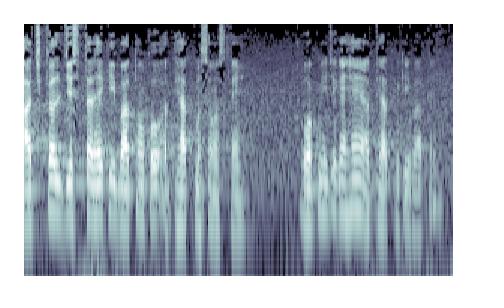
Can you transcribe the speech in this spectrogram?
आजकल जिस तरह की बातों को अध्यात्म समझते हैं, वो अपनी जगह है, अध्यात्म की बातें?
